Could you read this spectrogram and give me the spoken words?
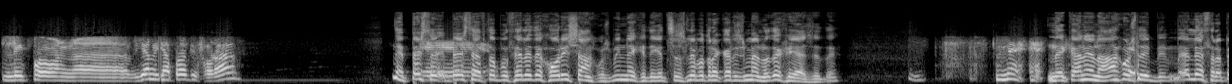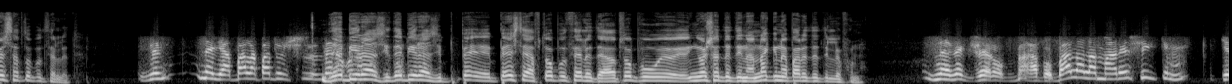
Λοιπόν, ε, βγαίνω για πρώτη φορά. Ναι, πέστε, Ε, πέστε αυτό που θέλετε χωρίς άγχος. Μην έχετε, γιατί σας βλέπω τρακαρισμένο. Δεν χρειάζεται. Ναι, Ναι, κανένα άγχος. Ελεύθερα, πέστε αυτό που θέλετε. δεν, ναι για μπάλα πάντως δεν, Δεν, έχω να πειράζει, πω δεν τίποτα. πειράζει. Πέ- πέστε αυτό που θέλετε. Αυτό που ε, νιώσατε την ανάγκη να πάρετε τηλέφωνο. Ναι, δεν ξέρω από μπάλα, αλλά μου αρέσει και, και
